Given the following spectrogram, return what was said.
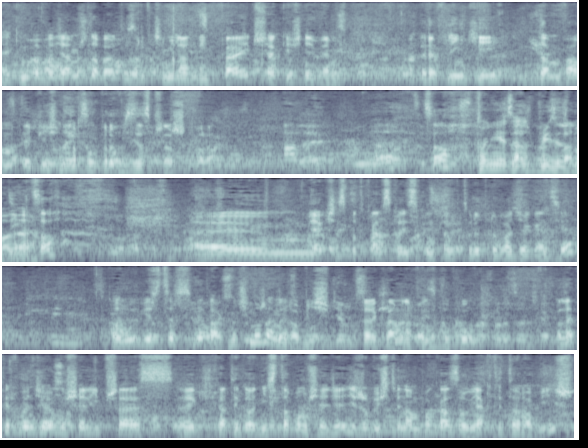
Jak im powiedziałem, że dobra, to zróbcie mi landing page, jakieś, nie wiem, reflinki, dam wam 50% prowizji za sprzedaż szkoleń. E, Co? To nie jest nasz biznes model. co? Em, jak się spotkałem z kolei z kumplem, który prowadzi agencję, on mówi, wiesz co, w sobie tak, my ci możemy robić te reklamy na Facebooku, ale najpierw będziemy musieli przez e, kilka tygodni z tobą siedzieć, żebyś ty nam pokazał, jak ty to robisz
